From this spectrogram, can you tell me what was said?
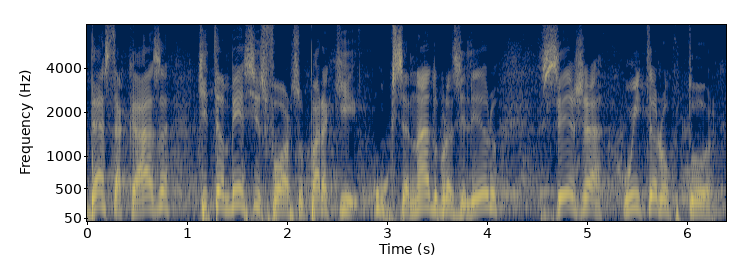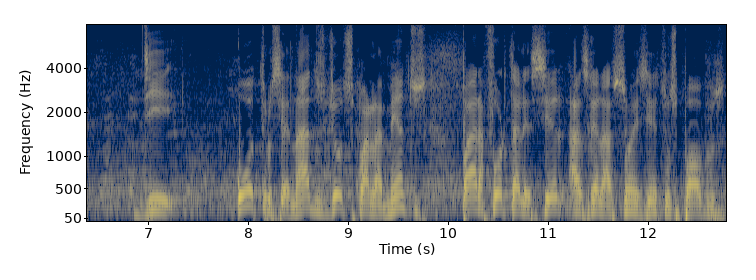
desta Casa, que também se esforçam para que o Senado brasileiro seja o interlocutor de outros senados, de outros parlamentos, para fortalecer as relações entre os povos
